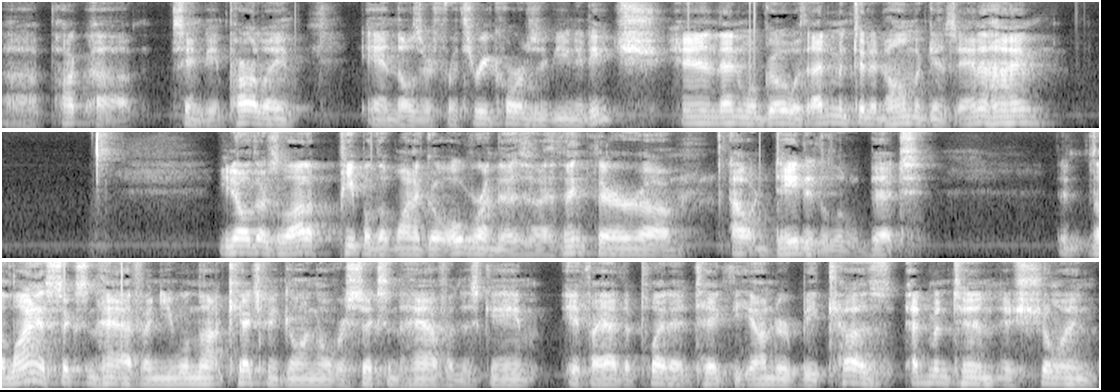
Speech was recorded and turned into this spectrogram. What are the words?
uh, uh, same game parlay, and those are for three quarters of a unit each. And then we'll go with Edmonton at home against Anaheim. You know, there's a lot of people that want to go over on this, and I think they're um, outdated a little bit. The line is six and a half, and you will not catch me going over six and a half in this game. If I had to play I'd take the under because Edmonton is showing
